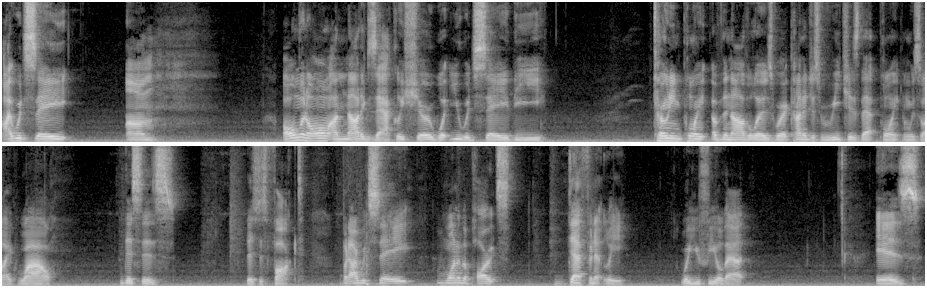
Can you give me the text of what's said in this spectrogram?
I would say, um, all in all, I'm not exactly sure what you would say the turning point of the novel is, where it kind of just reaches that point and was like, wow this is this is fucked. But I would say one of the parts definitely where you feel that is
